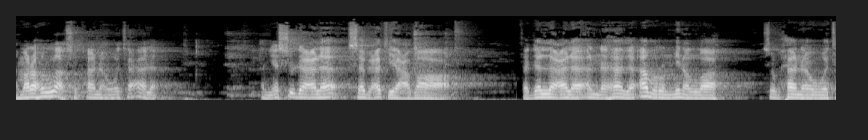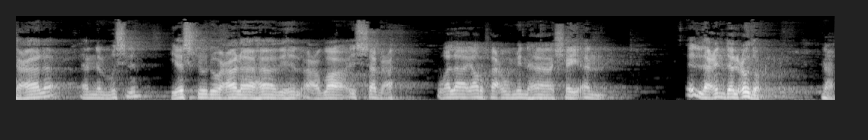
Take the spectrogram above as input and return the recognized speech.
أمره الله سبحانه وتعالى أن يسجد على سبعة أعضاء. فدل على أن هذا أمر من الله سبحانه وتعالى أن المسلم يسجد على هذه الأعضاء السبعة ولا يرفع منها شيئا إلا عند العذر. نعم.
